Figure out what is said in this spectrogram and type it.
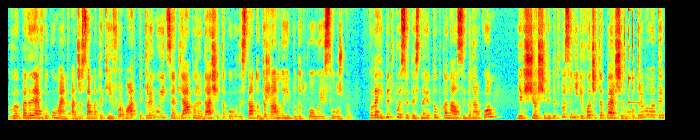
в pdf документ адже саме такий формат підтримується для передачі такого листа до Державної податкової служби. Колеги, підписуйтесь на YouTube канал Семінар.ком якщо ще не підписані і хочете першими отримувати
